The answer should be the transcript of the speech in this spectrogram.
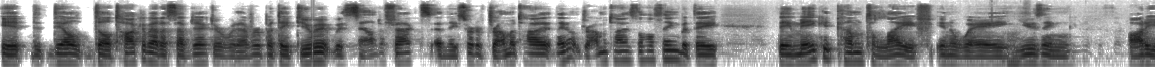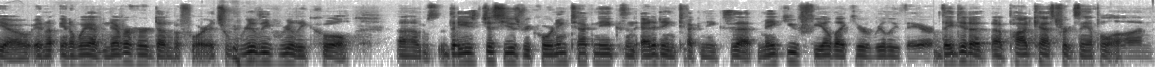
it they'll they'll talk about a subject or whatever, but they do it with sound effects and they sort of dramatize. They don't dramatize the whole thing, but they they make it come to life in a way using audio in a, in a way I've never heard done before. It's really really cool. Um, they just use recording techniques and editing techniques that make you feel like you're really there. They did a, a podcast, for example, on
